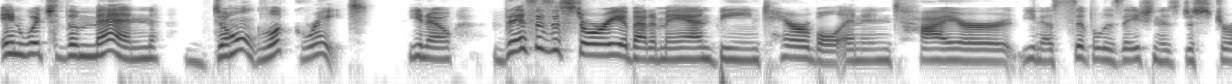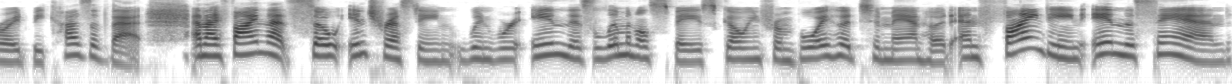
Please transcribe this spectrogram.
in which the men don't look great. You know this is a story about a man being terrible and an entire you know civilization is destroyed because of that. And i find that so interesting when we're in this liminal space going from boyhood to manhood and finding in the sand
